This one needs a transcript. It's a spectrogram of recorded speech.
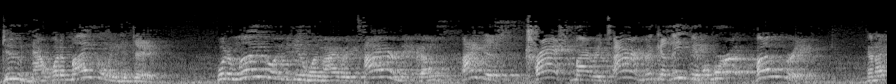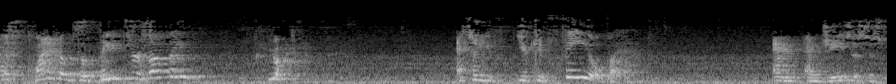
Dude, now what am I going to do? What am I going to do when my retirement comes? I just trash my retirement because these people were hungry. Can I just plant them some beets or something? And so you, you can feel that. And, and Jesus is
